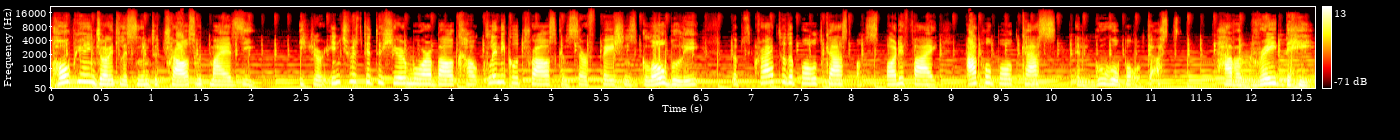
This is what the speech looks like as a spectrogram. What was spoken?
Hope you enjoyed listening to Trials with Maya Z. If you're interested to hear more about how clinical trials can serve patients globally, subscribe to the podcast on Spotify, Apple Podcasts, and Google Podcasts. Have a great day.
